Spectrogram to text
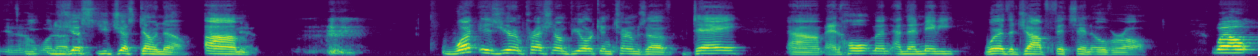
You know, whatever. You just you just don't know. Um, yeah. what is your impression on Bjork in terms of Day um, and Holtmann, and then maybe where the job fits in overall? Well,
